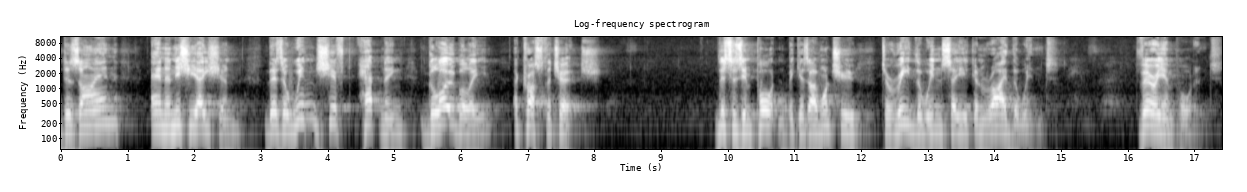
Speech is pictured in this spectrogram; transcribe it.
design and initiation there's a wind shift happening globally across the church. This is important because I want you to read the wind so you can ride the wind. Very important.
